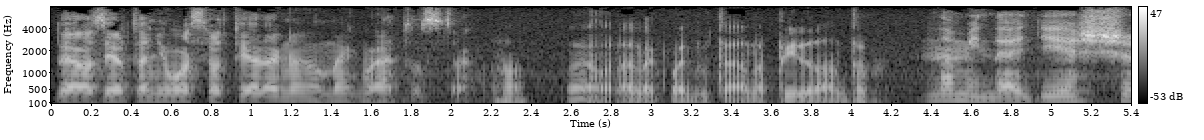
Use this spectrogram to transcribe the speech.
de azért a nyolcra tényleg nagyon megváltoztak. aha, nagyon ennek majd utána pillantok. Na mindegy, és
